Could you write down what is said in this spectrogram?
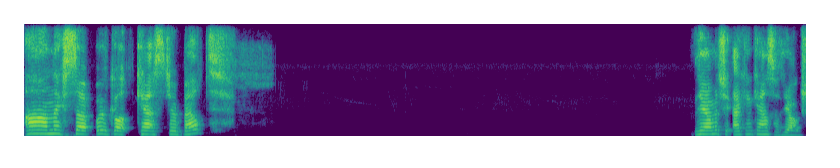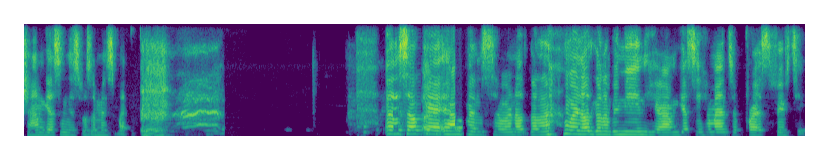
Uh, next up, we've got caster belt. Yeah, I'm actually- I can cancel the auction. I'm guessing this was a misbet. But it's okay. It happens. So we're not gonna we're not gonna be mean here. I'm guessing he meant to press fifty.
